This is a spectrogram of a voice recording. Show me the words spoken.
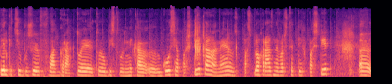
Belgijci obožujejo foie gras. To je, to je v bistvu neka uh, gosja pašteta, ne, pa sploh razne vrste teh paštet. Uh,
